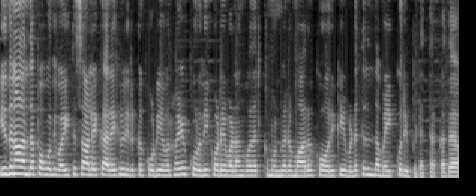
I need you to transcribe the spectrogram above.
இதனால் அந்த பகுதி வைத்தியசாலைக்கு அருகில் இருக்கக்கூடியவர்கள் குருதி கொடை வழங்குவதற்கு முன்வருமாறு கோரிக்கை விடுத்திருந்தமை குறிப்பிடத்தக்கது.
